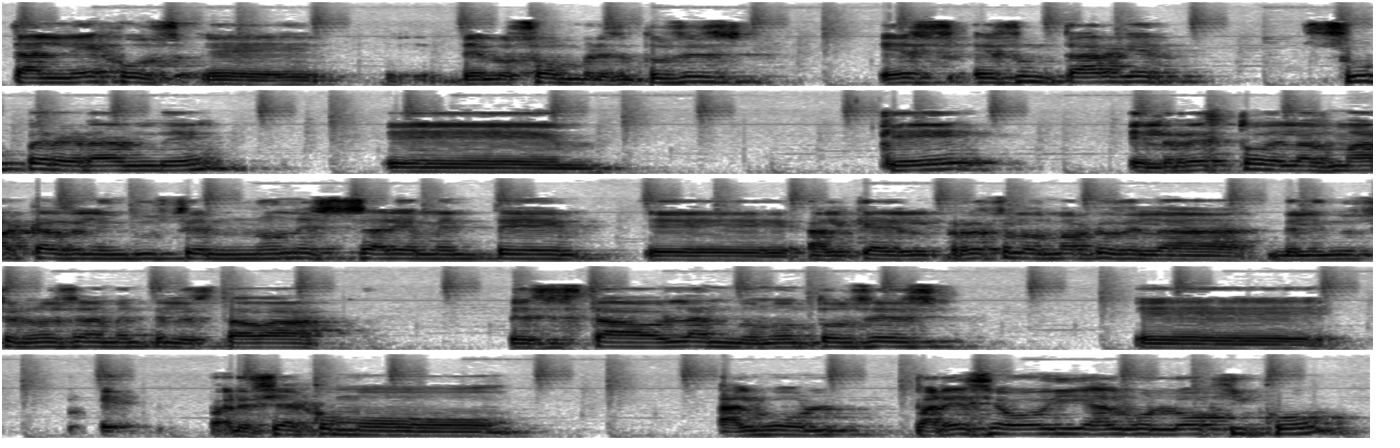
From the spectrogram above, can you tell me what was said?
tan lejos de los hombres. Entonces, es, es un target súper grande que el resto de las marcas de la industria no necesariamente, al que el resto de las marcas de la, de industria no necesariamente le estaba les estaba hablando, ¿no? Entonces, eh, eh, parecía como algo, parece hoy algo lógico.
